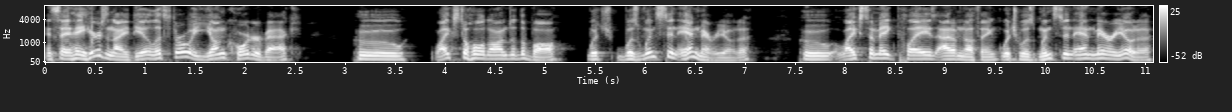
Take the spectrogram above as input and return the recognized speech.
and say, hey, here's an idea. Let's throw a young quarterback who likes to hold on to the ball, which was Winston and Mariota, who likes to make plays out of nothing, which was Winston and Mariota,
